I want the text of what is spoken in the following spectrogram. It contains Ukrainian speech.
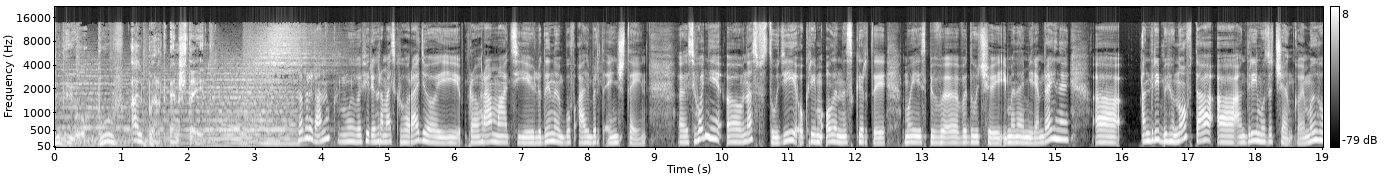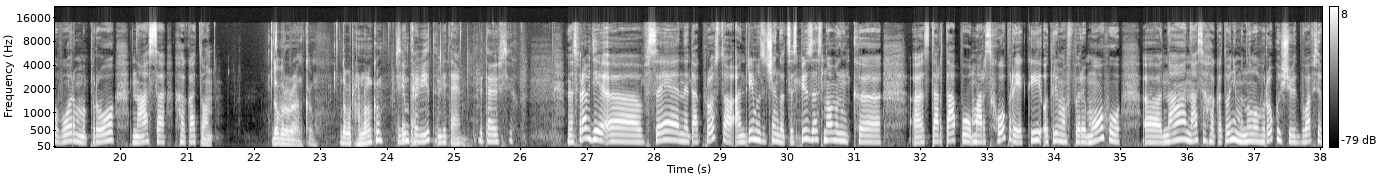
людиною був Альберт Ейнштейн. Добрий ранок. Ми в ефірі громадського радіо, і програма цією людиною був Альберт Ейнштейн. Е, Сьогодні е, у нас в студії, окрім Олени Скирти, моєї співведучої і мене Мірям Драгіної, е, Андрій Бігунов та Андрій Музиченко. І ми говоримо про НАСА Хакатон. Доброго ранку. Доброго ранку. Всім Вітаю. привіт. Вітаю. Вітаю всіх. Насправді е, все не так просто. Андрій Музиченко це співзасновник е, е, стартапу Марс Хопер, який отримав перемогу на НАСА Хакатоні минулого року, що відбувався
